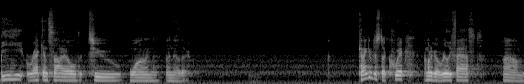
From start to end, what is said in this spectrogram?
Be reconciled to one another. Can I give just a quick, I'm going to go really fast, um,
